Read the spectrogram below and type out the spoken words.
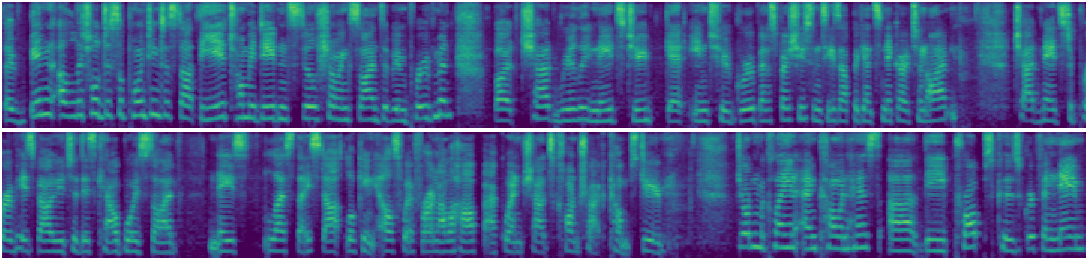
They've been a little disappointing to start the year. Tommy Dearden's still showing signs of improvement, but Chad really needs to get into group, and especially since he's up against Nicho tonight, Chad needs to prove his value to this Cowboys side needs lest they start looking elsewhere for another halfback when Chad's contract comes due. Jordan McLean and Coen Hess are the props because Griffin Neame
